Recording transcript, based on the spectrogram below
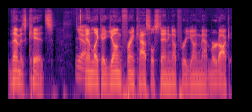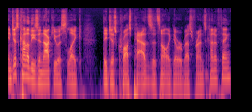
them as kids Yeah. and like a young Frank Castle standing up for a young Matt Murdock, and just kind of these innocuous like they just cross paths. It's not like they were best friends kind of thing.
